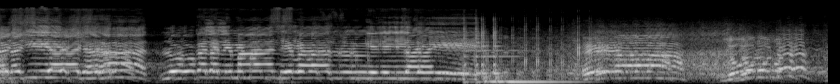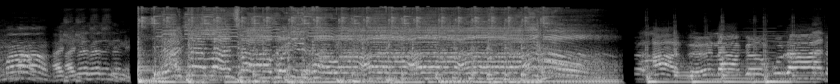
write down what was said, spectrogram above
तशी या शहरात लोकल विमान सेवा सुरू केली जाईल. आज नागपुरात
